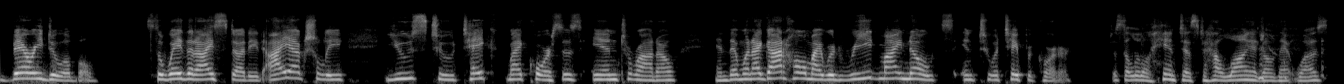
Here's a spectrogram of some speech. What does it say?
very doable. It's the way that I studied. I actually used to take my courses in Toronto, and then when I got home, I would read my notes into a tape recorder. Just a little hint as to how long ago that was,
